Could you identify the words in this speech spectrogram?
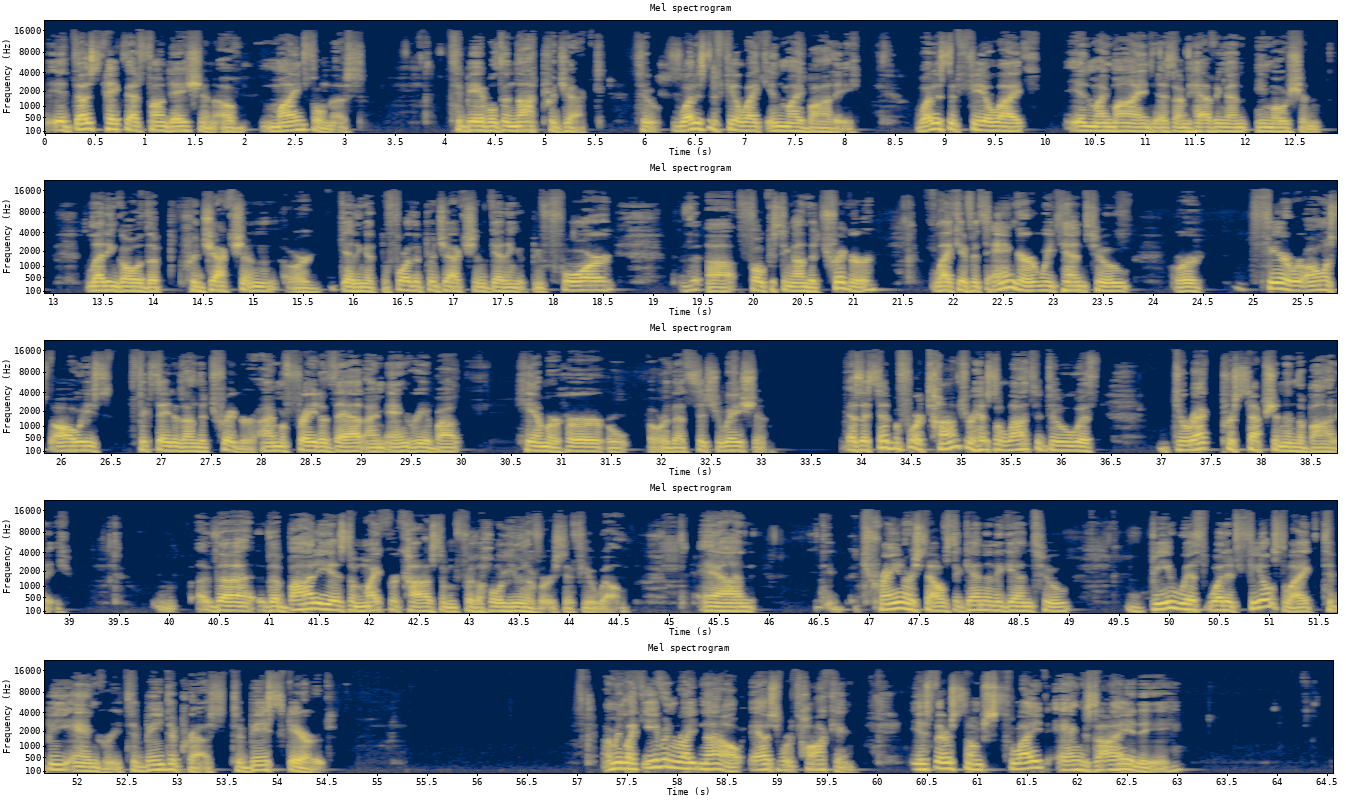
It does take that foundation of mindfulness to be able to not project to what does it feel like in my body? What does it feel like in my mind as I'm having an emotion? Letting go of the projection or getting it before the projection, getting it before the, uh, focusing on the trigger. Like if it's anger, we tend to, or fear, we're almost always fixated on the trigger. I'm afraid of that. I'm angry about him or her or, or that situation. As I said before, Tantra has a lot to do with direct perception in the body. The, the body is a microcosm for the whole universe, if you will. And train ourselves again and again to be with what it feels like to be angry, to be depressed, to be scared. I mean, like even right now, as we're talking, is there some slight anxiety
